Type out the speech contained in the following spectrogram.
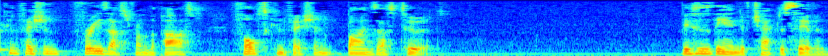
confession frees us from the past, false confession binds us to it. This is the end of chapter 7.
